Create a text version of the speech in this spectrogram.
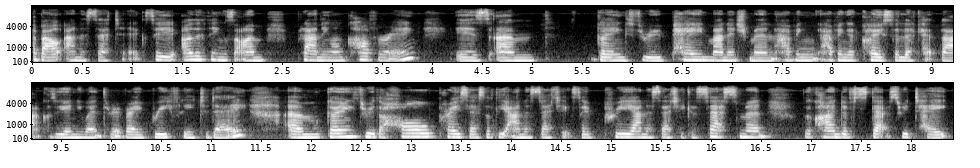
about anaesthetics. So other things that I'm planning on covering is um, going through pain management, having having a closer look at that because we only went through it very briefly today. Um, going through the whole process of the anaesthetic, so pre-anaesthetic assessment, the kind of steps we take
